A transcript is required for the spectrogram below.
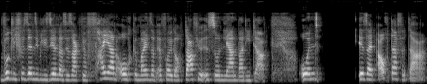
wirklich für sensibilisieren, dass ihr sagt, wir feiern auch gemeinsam Erfolge. Auch dafür ist so ein Lernbuddy da. Und ihr seid auch dafür da,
